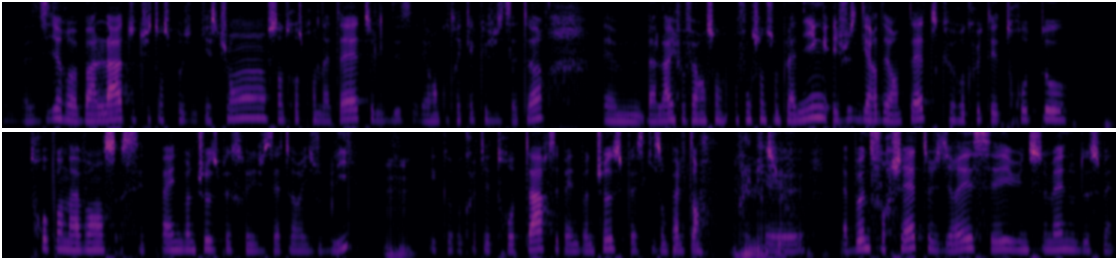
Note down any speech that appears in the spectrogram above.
et on va se dire, ben là, tout de suite, on se pose une question sans trop se prendre la tête. L'idée, c'est de rencontrer quelques utilisateurs. ben là, il faut faire en, fonction de son planning et juste garder en tête que recruter trop tôt, trop en avance, c'est pas une bonne chose parce que les utilisateurs, ils oublient. Mhm. Et que recruter trop tard, c'est pas une bonne chose parce qu'ils n'ont pas le temps. Oui, bien sûr. la bonne fourchette, je dirais, c'est une semaine ou deux semaines.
